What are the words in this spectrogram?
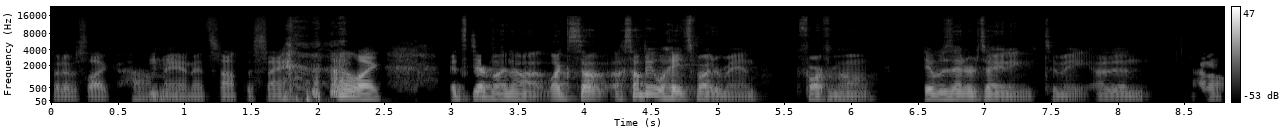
but it was like, oh mm-hmm. man, it's not the same. like, it's definitely not. Like some some people hate Spider Man Far From Home. It was entertaining to me. I didn't. I don't.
